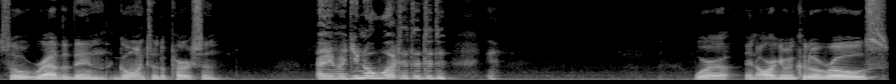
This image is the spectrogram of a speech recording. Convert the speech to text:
So rather than going to the person, hey man, you know what? Where an argument could have arose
